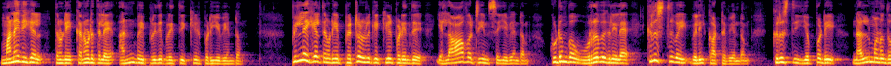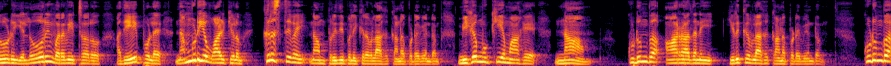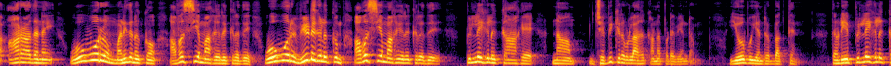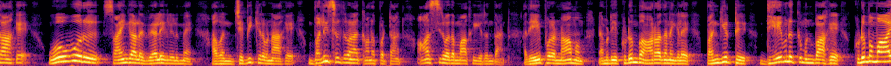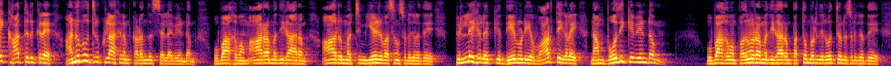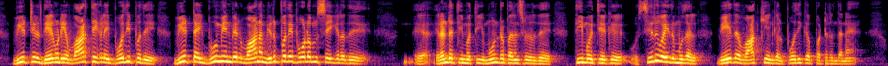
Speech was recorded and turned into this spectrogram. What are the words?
மனைவிகள் தன்னுடைய கணவனிடத்திலே அன்பை பிரதிபலித்து கீழ்ப்படிய வேண்டும். பிள்ளைகள் தன்னுடைய பெற்றோர்களுக்கு கீழ்ப்படிந்து எல்லாவற்றையும் செய்ய வேண்டும். குடும்ப உறவுகளில கிறிஸ்துவை வெளிக்காட்ட வேண்டும். கிறிஸ்து எப்படி நல்மனதோடு எல்லோரையும் வரவேற்றாரோ அதே போல நம்முடைய வாழ்க்கையிலும் கிறிஸ்துவை நாம் பிரதிபலிக்கிறவர்களாக காணப்பட வேண்டும். மிக முக்கியமாக நாம் குடும்ப ஆராதனை இருக்கிறவர்களாக காணப்பட வேண்டும். குடும்ப ஆராதனை ஒவ்வொரு மனிதனுக்கும் அவசியமாக இருக்கிறது. ஒவ்வொரு வீடுகளுக்கும் அவசியமாக இருக்கிறது. பிள்ளைகளுக்காக நாம் ஜெபிக்கிறவர்களாக காணப்பட வேண்டும். யோபு என்ற பக்தன் தன்னுடைய பிள்ளைகளுக்காக ஒவ்வொரு சாயங்கால வேலைகளிலுமே அவன் ஜெபிக்கிறவனாக பலி செலுத்துறவனாக காணப்பட்டான் ஆசீர்வாதமாக இருந்தான். அதே போல நாமும் நம்முடைய குடும்ப ஆராதனைகளை பங்கிட்டு தேவனுக்கு முன்பாக குடும்பமாய் காத்திருக்கிற அனுபவத்திற்குள்ளாக நாம் கடந்து செல்ல வேண்டும். உபாகமம் ஆறாம் அதிகாரம் ஆறு மற்றும் ஏழு வசனம் சொல்கிறது பிள்ளைகளுக்கு தேவனுடைய வார்த்தைகளை நாம் போதிக்க வேண்டும். உபாகமம் பதினோராம் அதிகாரம் பத்தொன்பது இருபத்தி ஒன்று சொல்கிறது வீட்டில் தேவனுடைய வார்த்தைகளை போதிப்பது வீட்டை பூமியின் மேல் வானம் இருப்பதை போலும் செய்கிறது. இரண்டு தீமத்தி மூன்று பதினஞ்சு சொல்கிறது தீமோத்தியக்கு சிறு வயது முதல் வேத வாக்கியங்கள் போதிக்கப்பட்டிருந்தன.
